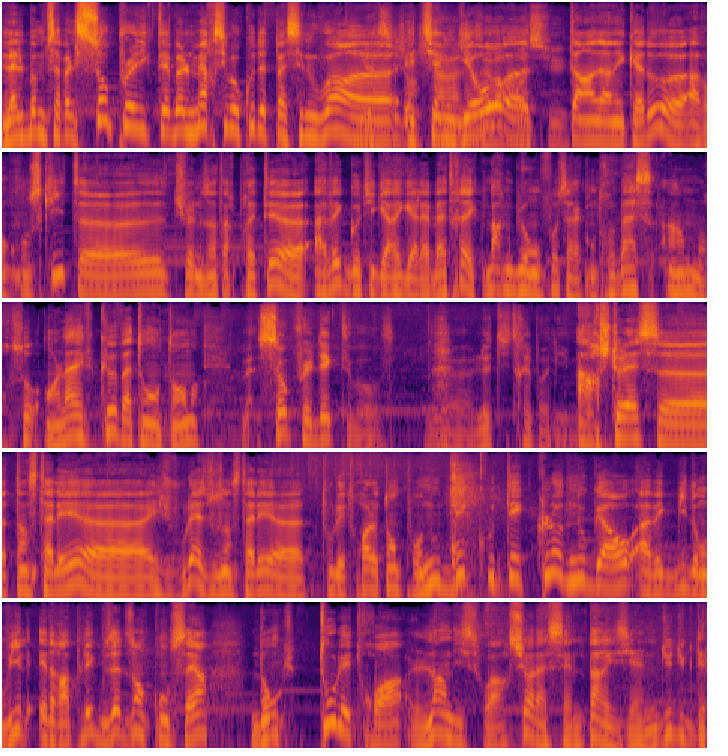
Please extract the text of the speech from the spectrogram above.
L'album s'appelle So Predictable. Merci beaucoup d'être passé nous voir, euh, Étienne Guéraud. reçus. T'as un dernier cadeau euh, avant qu'on se quitte. euh, tu vas nous interpréter euh, avec Gauthier Garrigue à la batterie, avec Marc Buronfos à la contrebasse, un morceau en live. Que va-t-on entendre? Bah, so Predictable, le, le titre éponyme. Alors je te laisse euh, t'installer euh, et je vous laisse vous installer euh, tous les trois le temps pour nous d'écouter Claude Nougaro avec Bidonville et de rappeler que vous êtes en concert donc tous les trois lundi soir sur la scène parisienne du Duc des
